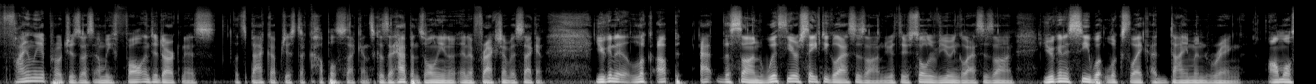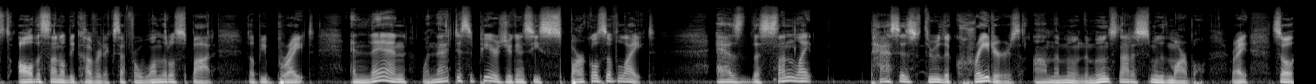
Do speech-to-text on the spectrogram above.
finally approaches us and we fall into darkness, let's back up just a couple seconds because it happens only in a, in a, fraction of a second. You're going to look up at the sun with your safety glasses on, with your solar viewing glasses on. You're going to see what looks like a diamond ring. Almost all the sun will be covered except for one little spot. It'll be bright. And then when that disappears, you're going to see sparkles of light as the sunlight passes through the craters on the moon. The moon's not a smooth marble, right? So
